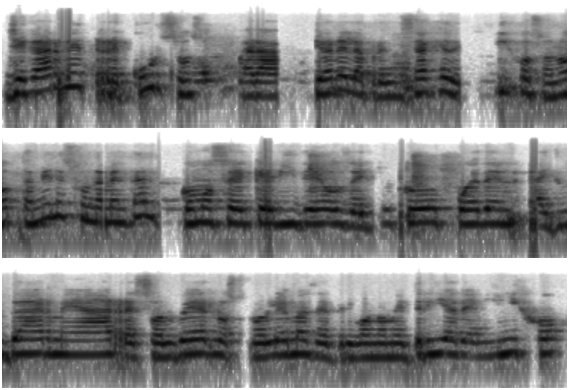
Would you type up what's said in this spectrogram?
llegarle recursos para apoyar el aprendizaje de hijos o no, también es fundamental. ¿Cómo sé qué videos de YouTube pueden ayudarme a resolver los problemas de trigonometría de mi hijo?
